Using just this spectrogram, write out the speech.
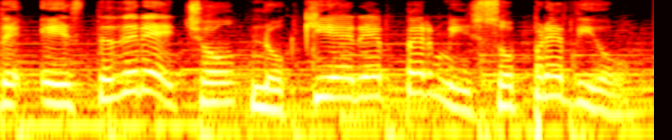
de este derecho no quiere permiso previo.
